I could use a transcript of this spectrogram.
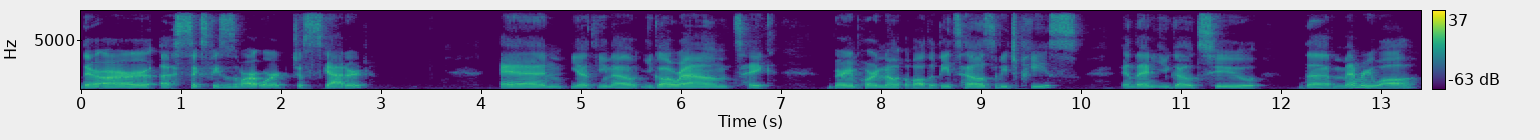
there are uh, six pieces of artwork just scattered, and you you know you go around, take very important note of all the details of each piece, and then you go to the memory wall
